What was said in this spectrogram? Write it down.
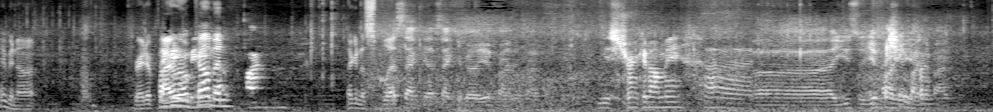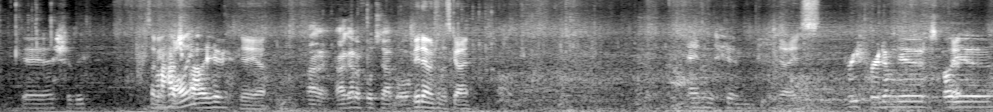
Maybe not. Greater They're Pyro coming. They're gonna split. sacked you, I sacked you, bro. You're fine, you're fine. He's shrinking on me. Uh, Uh, you, you're I fine, should you're be fine, you're fine. fine. yeah, yeah, it should be. Sunny I'm gonna hodge Poly? Poly here. Yeah, yeah. Alright, I got a full chapel. Be damage to this guy. End him. Yeah, he's. Free freedom, dude. Spell Okay. you. You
